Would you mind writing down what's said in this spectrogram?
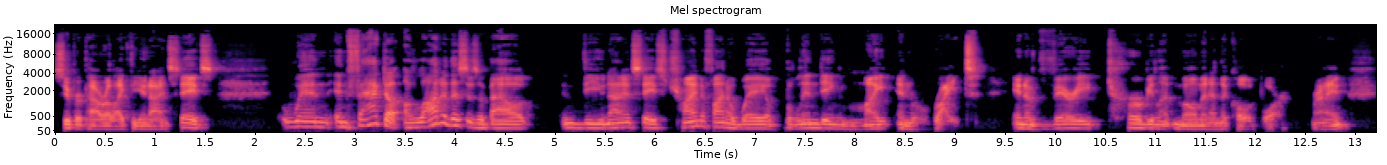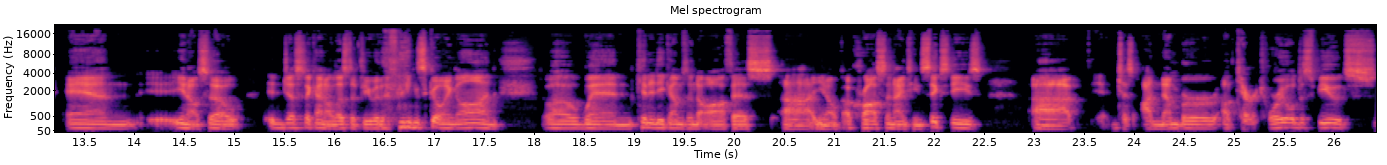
superpower like the United States. When in fact, a, a lot of this is about the United States trying to find a way of blending might and right in a very turbulent moment in the Cold War, right? And you know, so just to kind of list a few of the things going on uh, when Kennedy comes into office, uh, you know, across the 1960s, uh, just a number of territorial disputes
